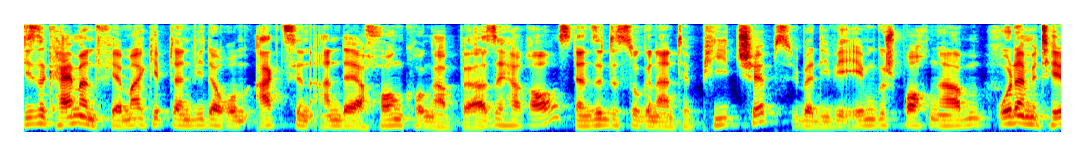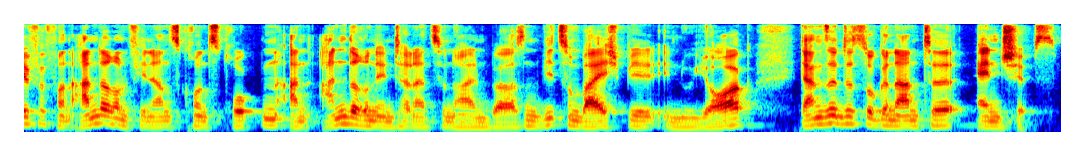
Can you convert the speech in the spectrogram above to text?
Diese Cayman-Firma gibt dann wiederum Aktien an der Hongkonger Börse heraus. Dann sind es sogenannte P-Chips, über die wir eben gesprochen haben, oder mit Hilfe von anderen Finanzkonstrukten an anderen internationalen Börsen, wie zum Beispiel in New York. Dann sind es sogenannte N-Chips.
